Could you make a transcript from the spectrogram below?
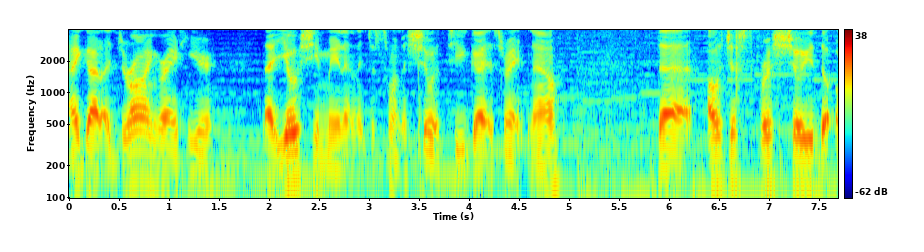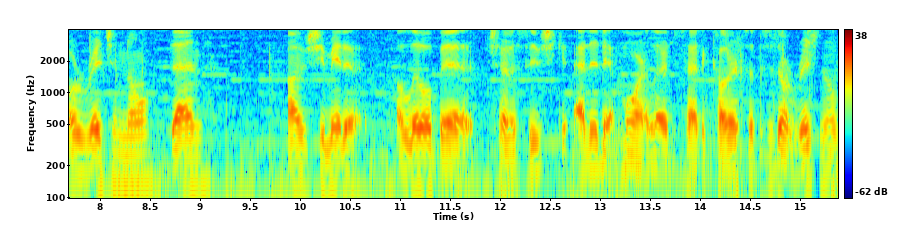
I got a drawing right here that Yoshi made, and I just want to show it to you guys right now. That I'll just first show you the original, then um, she made it a little bit, try to see if she could edit it more let her decide the color. So this is the original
